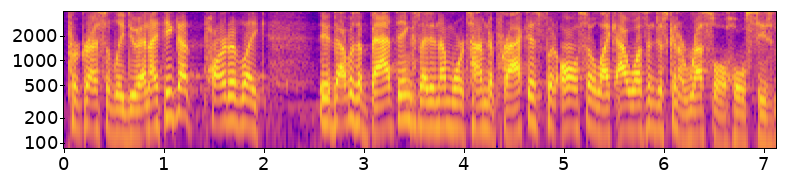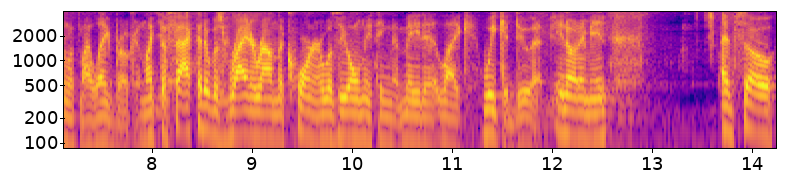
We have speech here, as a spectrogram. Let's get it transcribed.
progressively do it. And I think that part of like it, that was a bad thing because I didn't have more time to practice, but also like I wasn't just gonna wrestle a whole season with my leg broken. Like the fact that it was right around the corner was the only thing that made it like we could do it. You know what I mean? And so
